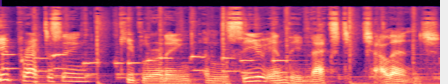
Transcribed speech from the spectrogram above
Keep practicing, keep learning, and we'll see you in the next challenge.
